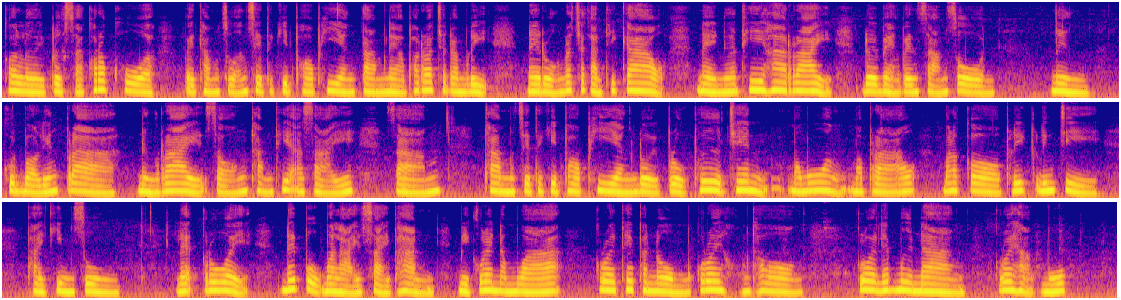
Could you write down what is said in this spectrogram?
ก็เลยปรึกษาครอบครัวไปทำสวนเศรษฐกิจพอเพียงตามแนวพระราชดำริ ในหลวงรัชกาลที่ 9 ในเนื้อที่ 5 ไร่ โดยแบ่งเป็น 3 โซน 1. ขุดบ่อเลี้ยงปลา 1 ไร่ 2. ทำที่อาศัย 3. ทำเศรษฐกิจพอเพียง โดยปลูกพืช เช่น มะม่วง มะพร้าว มะละกอ พริก ลิ้นจี่ ไผ่กิมซุง และกล้วย ได้ปลูกมาหลายสายพันธุ์ มีกล้วยน้ำว้า กล้วยเทพนม กล้วยหอมทอง กล้วยเล็บมือนาง กล้วยหางมุก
